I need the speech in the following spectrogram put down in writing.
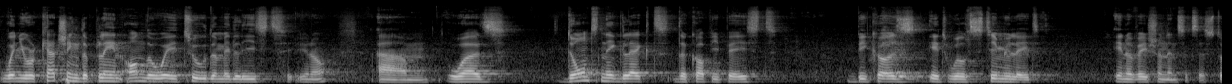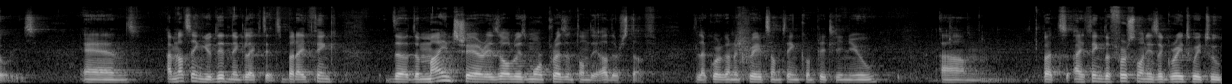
when you were catching the plane on the way to the Middle East, you know, um, was don't neglect the copy paste because it will stimulate innovation and success stories. And I'm not saying you did neglect it, but I think the, the mind share is always more present on the other stuff like we're going to create something completely new. Um, but I think the first one is a great way to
